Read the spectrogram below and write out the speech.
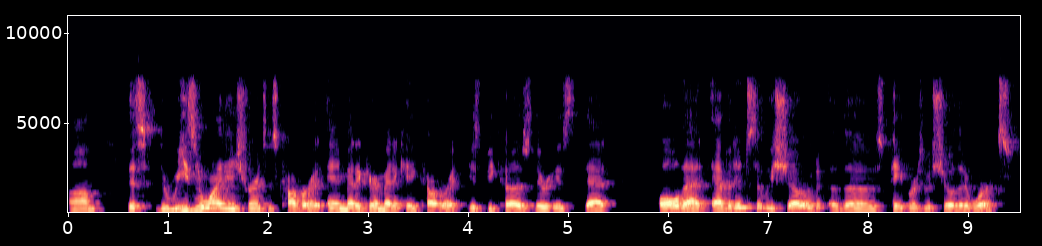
Um, this the reason why the insurances cover it and Medicare and Medicaid cover it is because there is that all that evidence that we showed, uh, those papers which show that it works.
